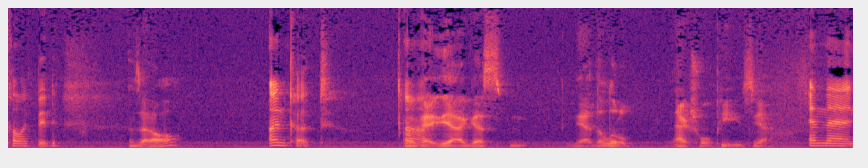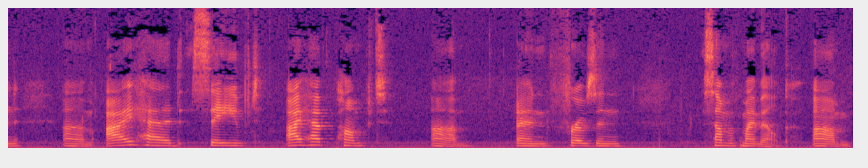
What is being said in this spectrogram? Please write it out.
collected. Is that all? Uncooked. Okay, Um, yeah, I guess yeah, the little actual peas, yeah. And then um, I had saved, I have pumped um, and frozen some of my milk, um,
